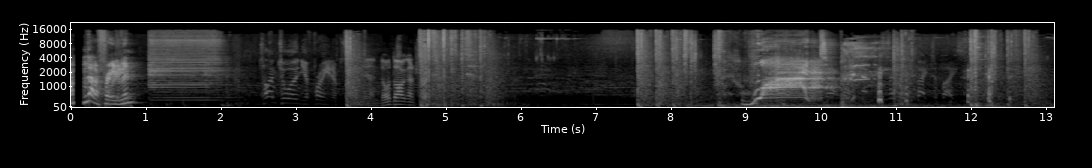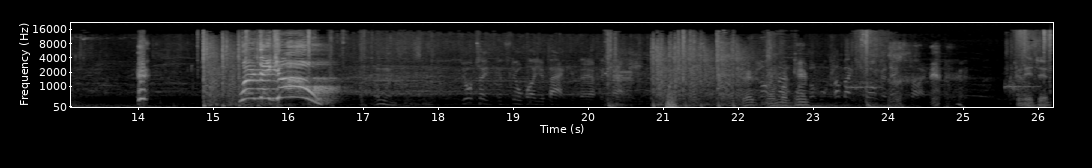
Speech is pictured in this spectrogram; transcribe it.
I'm not afraid of him. Time to earn your freedoms. Yeah, no dog on foot. What? Send you back to base. Where'd they go? Your team can still buy you back if they have the cash. Good. One more game. But we'll come back stronger next time. They did.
